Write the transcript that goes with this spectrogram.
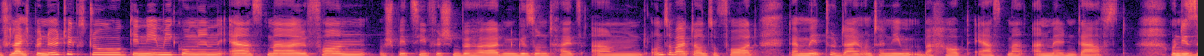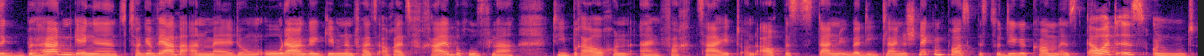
Vielleicht benötigst du Genehmigungen erstmal von spezifischen Behörden, Gesundheitsamt und so weiter und so fort, damit du dein Unternehmen überhaupt erstmal anmelden darfst. Und diese Behördengänge zur Gewerbeanmeldung oder gegebenenfalls auch als Freiberufler, die brauchen einfach Zeit. Und auch bis es dann über die kleine Schneckenpost bis zu dir gekommen ist, dauert es und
